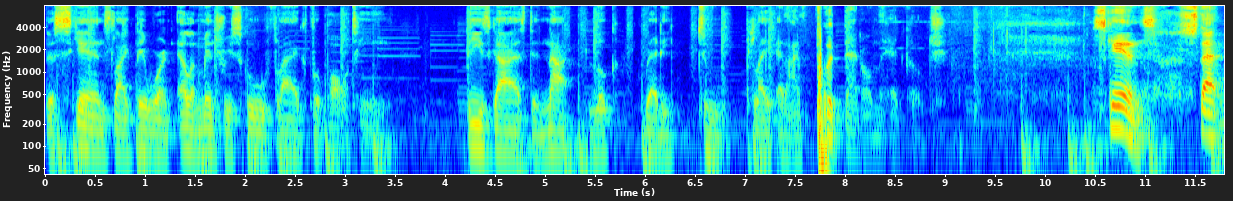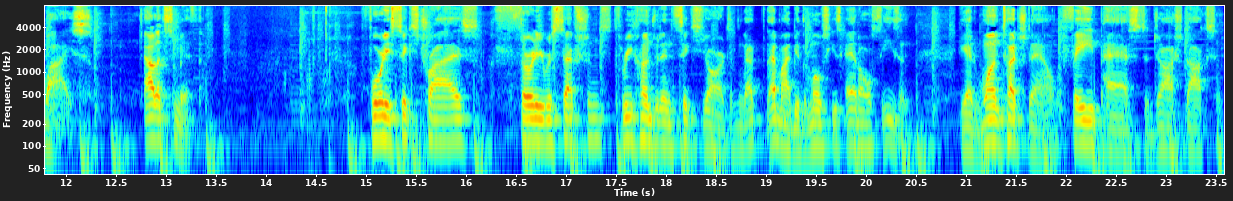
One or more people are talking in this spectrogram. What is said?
the skins like they were an elementary school flag football team. These guys did not look ready to play, and I put that on the head coach. Skins, stat wise, Alex Smith, 46 tries, 30 receptions, 306 yards. I mean, that, that might be the most he's had all season. He had one touchdown, fade pass to Josh Doctson.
